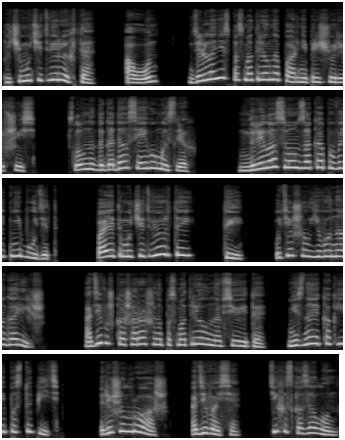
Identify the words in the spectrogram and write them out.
Почему четверых-то? А он? Дельланис посмотрел на парня, прищурившись, словно догадался о его мыслях. Дреласа он закапывать не будет, Поэтому четвертый — ты. Утешил его на Агариш. А девушка ошарашенно посмотрела на все это, не зная, как ей поступить. «Решил Руаш. Одевайся», — тихо сказал он.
